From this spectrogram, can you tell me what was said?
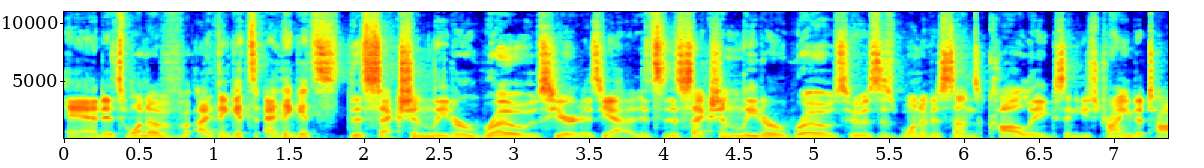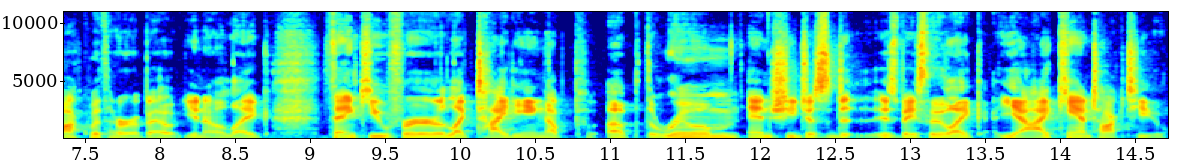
And it's one of I think it's I think it's the section leader Rose. Here it is. Yeah, it's the section leader Rose who is his, one of his son's colleagues, and he's trying to talk with her about you know like thank you for like tidying up up the room, and she just is basically like yeah I can't talk to you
